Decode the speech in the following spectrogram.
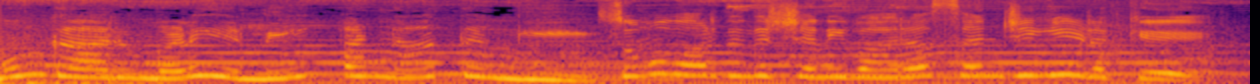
ಮುಂಗಾರು ಮಳೆಯಲ್ಲಿ ಅಣ್ಣ ತಂಗಿ. ಸೋಮವಾರದಿಂದ ಶನಿವಾರ ಸಂಜೆ ಏಳಕ್ಕೆ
